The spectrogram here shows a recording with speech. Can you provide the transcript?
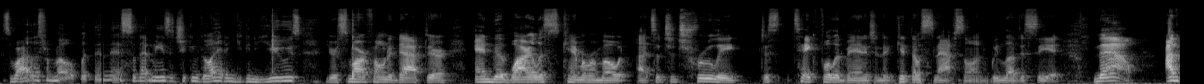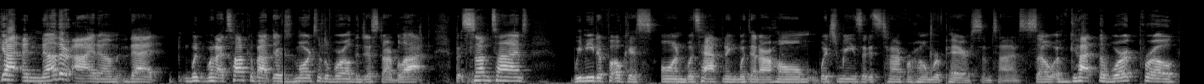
There's a wireless remote within this, so that means that you can go ahead and you can use your smartphone adapter and the wireless camera remote uh, to, to truly just take full advantage and to get those snaps on. We love to see it. Now, I've got another item that when I talk about there's more to the world than just our block, but sometimes we need to focus on what's happening within our home, which means that it's time for home repairs sometimes. So I've got the Work Pro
